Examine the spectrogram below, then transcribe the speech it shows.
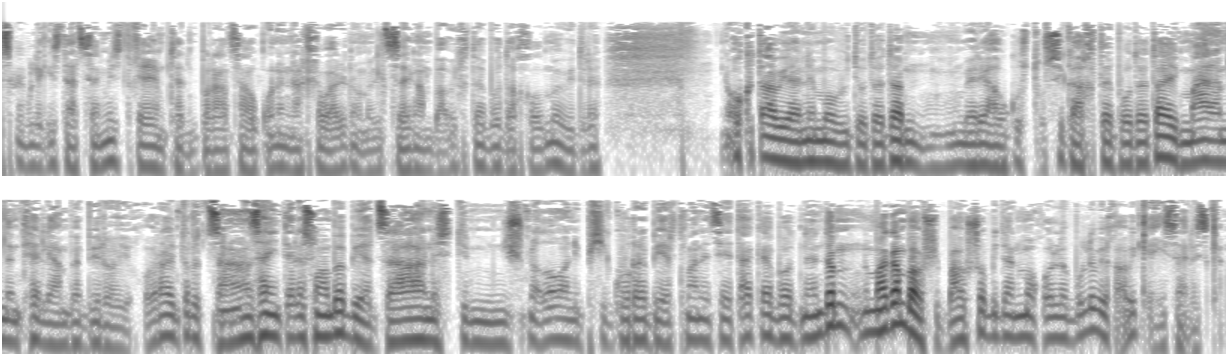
რესპუბლიკის დაცემის დღეებთან რაღაც აუკუნე ნახევარი რომელიც ეგ ამბავი ხდებოდა ხოლმე ვიდრე ოქტავიანე მოვიდოდა და მე აუგუსტუსი გახდებოდა და მანამდე მთელი ამბები რო იყო რა იმიტომ რომ ძალიან საინტერესო ამბებია ძალიან ესეთი მნიშვნელოვანი ფიგურები ერთმანეთს ეტაკებოდნენ და მაგამ ბავშვი ბავშვობიდან მოყოლებული ვიყავი კეისარისკენ.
